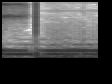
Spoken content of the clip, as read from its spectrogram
podcast.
